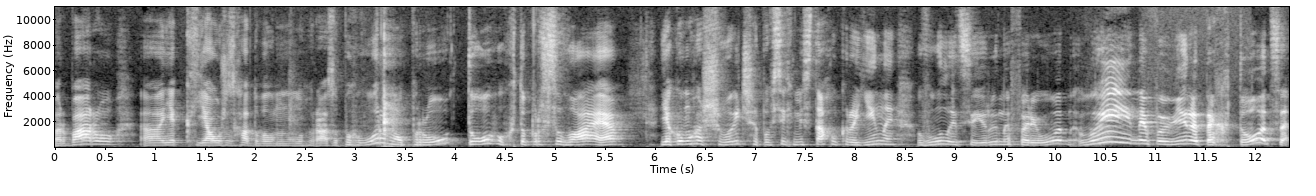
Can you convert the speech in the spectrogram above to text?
Барбару, як я вже згадувала минулого разу. Поговоримо про того, хто просуває якомога швидше по всіх містах України вулиці Ірини Фаріон. Ви не повірите, хто це.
